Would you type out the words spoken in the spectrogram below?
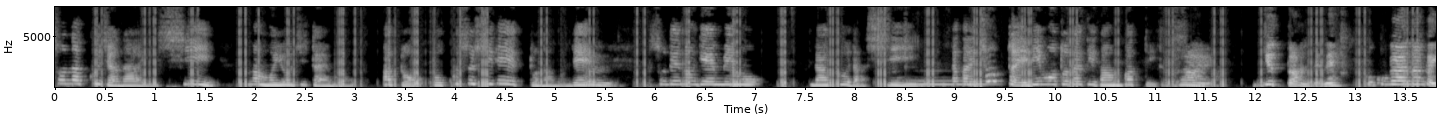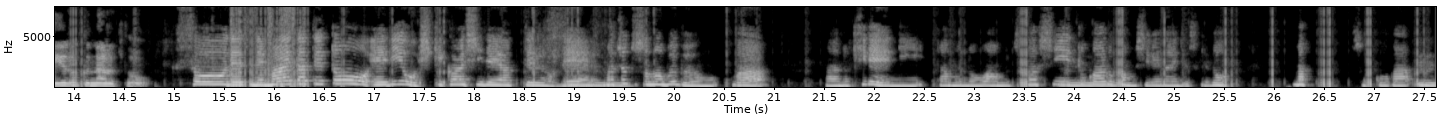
そんな苦じゃないし、まあ模様自体も、あとボックスシレートなので、うん。袖の減目も楽だし、だからちょっと襟元だけ頑張っていただければ。はいギュッと編んでね。ここがなんか緩くなると。そうですね。前立てと襟を引き返しでやってるので、うん。まあちょっとその部分は、あの、綺麗に編むのは難しいとかあるかもしれないんですけど、まあ、そこが、うん。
